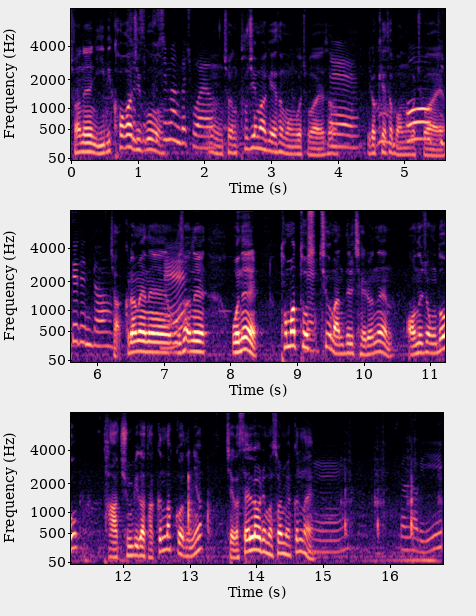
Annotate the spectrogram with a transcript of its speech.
저는 입이 커가지고 푸짐, 푸짐한 게 좋아요. 음, 저는 푸짐하게 해서 먹는 거 좋아해서 네. 이렇게 해서 먹는 어, 거 좋아해요. 기대된다. 자, 그러면은 네. 우선은 오늘 토마토 네. 스튜 만들 재료는 어느 정도 다 준비가 다 끝났거든요. 제가 샐러리만 썰면 끝나요. 네. 샐러리.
